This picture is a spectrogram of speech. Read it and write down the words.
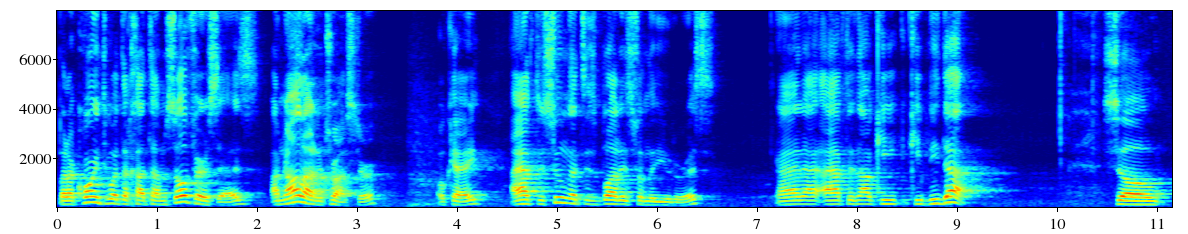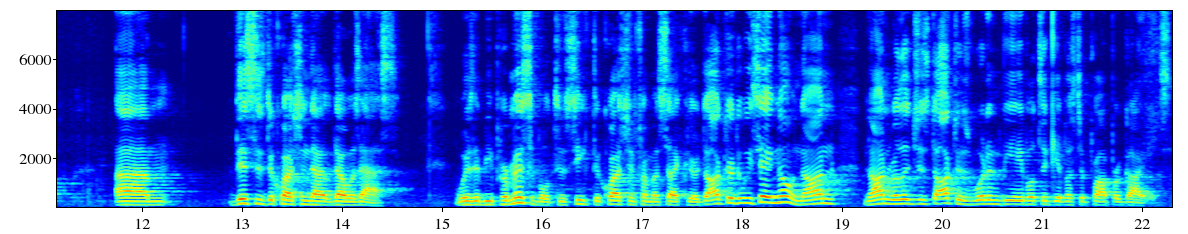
But according to what the Khatam Sofer says, I'm not allowed to trust her, okay? I have to assume that this blood is from the uterus and I, I have to now keep keep nida. So um, this is the question that, that was asked. Would it be permissible to seek the question from a secular doctor? Do we say no? Non non religious doctors wouldn't be able to give us the proper guidance.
